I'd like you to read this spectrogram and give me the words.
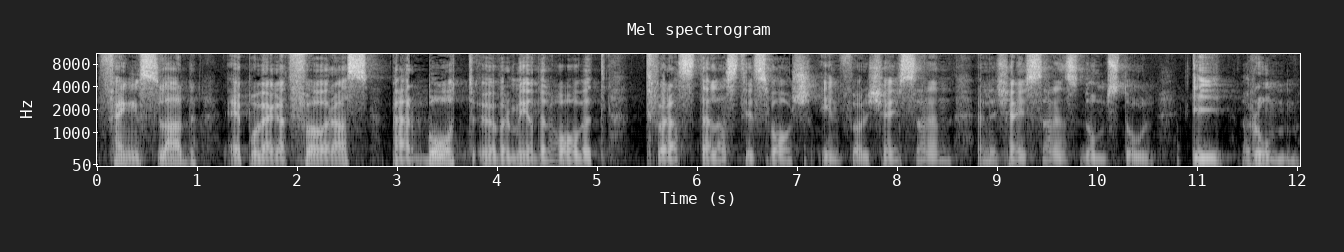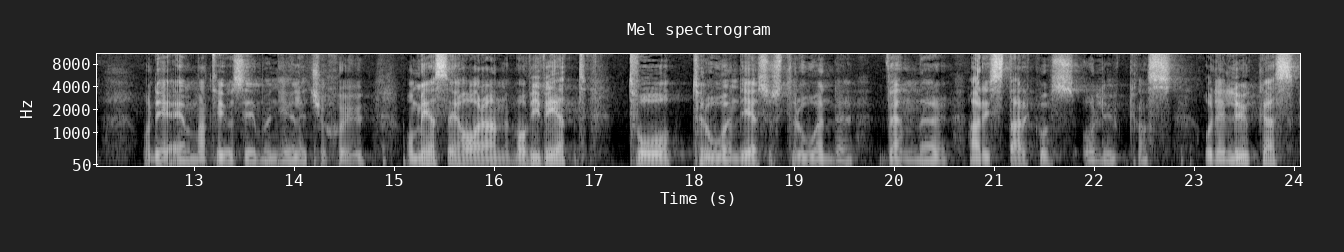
fängslad, är på väg att föras per båt över Medelhavet för att ställas till svars inför kejsaren eller kejsarens domstol i Rom. Och Det är Matteus evangeliet 27. Och med sig har han, vad vi vet, två troende, Jesus troende vänner, Aristarkos och Lukas. Och det är Lukas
